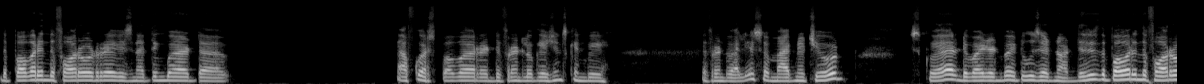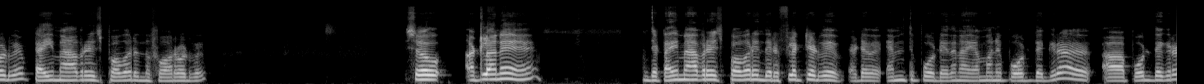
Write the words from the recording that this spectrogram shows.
the power in the forward wave is nothing but, uh, of course, power at different locations can be different values. So magnitude square divided by 2 z naught. This is the power in the forward wave, time average power in the forward wave. So అట్లానే the time average power in the reflected wave అంటే ఎంత్ పోర్ట్ ఏదైనా ఎం అనే పోర్ట్ దగ్గర ఆ పోర్ట్ దగ్గర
